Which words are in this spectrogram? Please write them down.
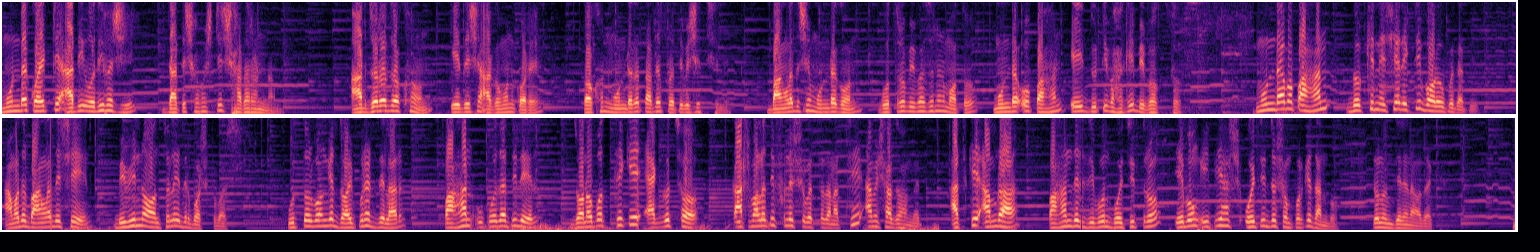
মুন্ডা কয়েকটি আদি অধিবাসী জাতি সমষ্টির সাধারণ নাম। আর্যরা যখন এ দেশে আগমন করে, তখন মুন্ডারা তাদের প্রতিবেশী ছিল। বাংলাদেশে মুন্ডাগণ গোত্র বিভাজনের মতো মুন্ডা ও পাহান এই দুটি ভাগে বিভক্ত। মুন্ডা বা পাহান দক্ষিণ এশিয়ার একটি বড় উপজাতি। আমাদের বাংলাদেশে বিভিন্ন অঞ্চলে এদের বসবাস। উত্তরবঙ্গের জয়পুরহাট জেলার পাহান উপজাতিদের জনপদ থেকে একগুচ্ছ কাঠমালতি ফুলের শুভেচ্ছা জানাচ্ছি আমি সাজু আহমেদ। আজকে আমরা পাহানদের জীবন বৈচিত্র্য এবং ইতিহাস ঐতিহ্য সম্পর্কে জানব। চলুন জেনে নেওয়া যাক।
